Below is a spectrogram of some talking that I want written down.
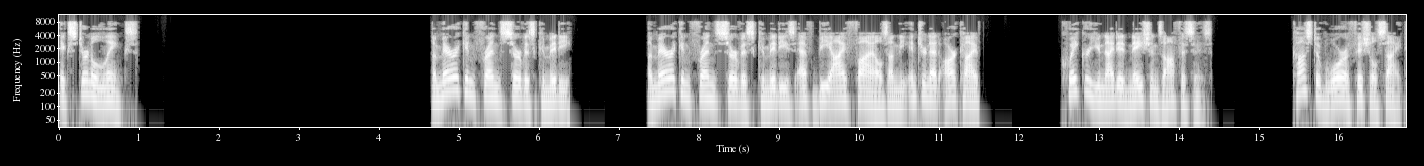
External links American Friends Service Committee American Friends Service Committee's FBI files on the Internet Archive Quaker United Nations offices Cost of War official site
